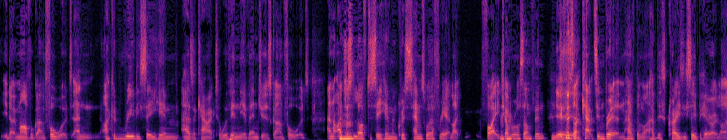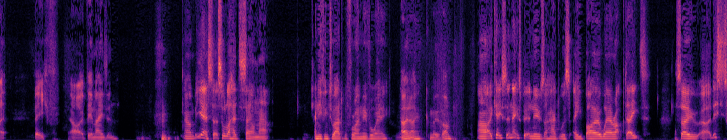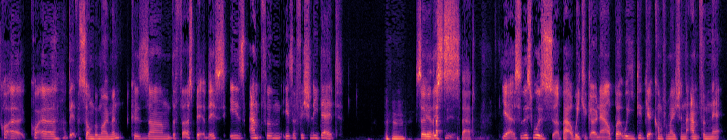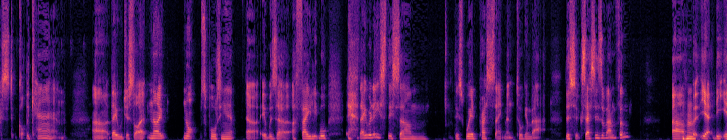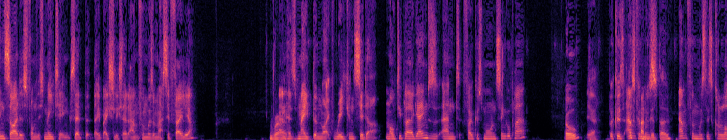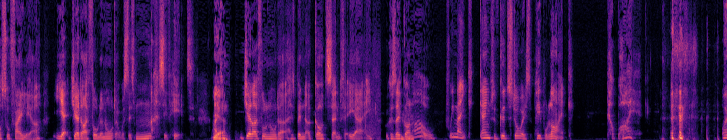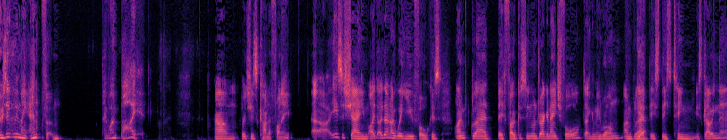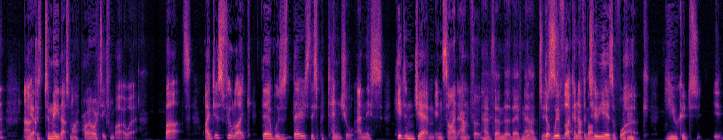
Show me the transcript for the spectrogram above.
you know Marvel going forward, and I could really see him as a character within the Avengers going forward, and I just love to see him and Chris Hemsworth re- like fight each Mhm. other or something. Yeah, if it's yeah. like Captain Britain, have them like have this crazy superhero like beef. Oh, it'd be amazing. um, but yeah, so that's all I had to say on that. Anything to add before I move away? no, no, can move on. Uh, okay, so the next bit of news I had was a Bioware update. So uh, this is quite a quite a, a bit of a somber moment because um, the first bit of this is Anthem is officially dead. hmm So yeah, this that's sad. Yeah, so this was about a week ago now, but we did get confirmation that Anthem Next got the can. Uh, they were just like, no, not supporting it. Uh, it was a, a failure. Well, they released this um, this weird press statement talking about the successes of Anthem. Uh, Mhm. But yeah, the insiders from this meeting said that they basically said Anthem was a massive failure Right. and has made them like reconsider multiplayer games and focus more on single player oh, Yeah. because that's Anthem kind of was, good though. Anthem was this colossal failure, yet Jedi Fallen Order was this massive hit. I Yeah. think Jedi Fallen Order has been a godsend for EA because they've gone, oh, if we make games with good stories that people like, they'll buy it. Whereas if we make Anthem, they won't buy it. Um, which is kind of funny. Uh, it's a shame. I, I don't know where you fall because I'm glad they're focusing on Dragon Age 4. Don't get me wrong. I'm glad Yeah. this this team is going there Yeah. because to me that's my priority from Bioware. But I just feel like there was there is this potential and this hidden gem inside Anthem Anthem that they've now that just with like another gone. two years of work, Mhm. you could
